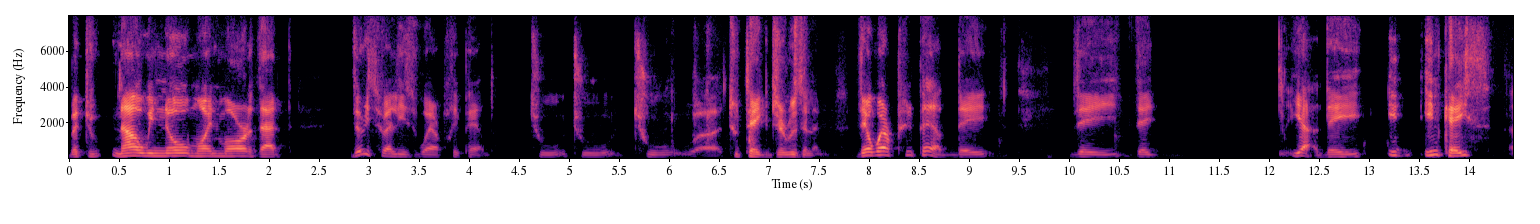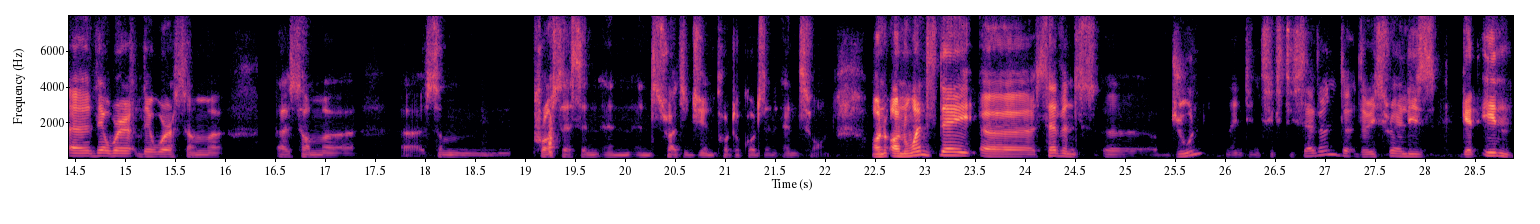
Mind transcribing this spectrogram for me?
but to, now we know more and more that the Israelis were prepared to to to uh, to take Jerusalem. They were prepared. They they they yeah they in, in case uh, there were there were some uh, some some process and, and, and strategy and protocols and, and so on. On, on Wednesday, uh, 7th uh, of June, 1967, the, the, Israelis get in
